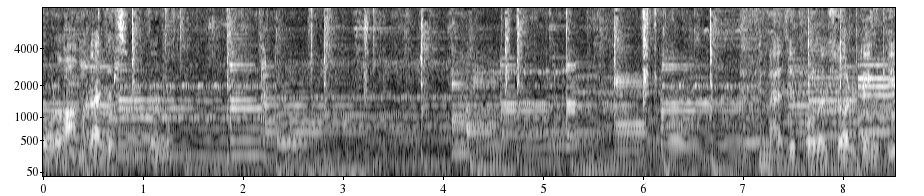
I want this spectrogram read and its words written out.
বড় আম গাছ আছে ভিতরে। আছে বড় জল ট্যাঙ্কি,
